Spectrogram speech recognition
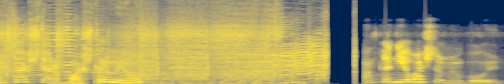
Arkadaşlar başlamıyor. Kanka niye başlamıyor bu oyun?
